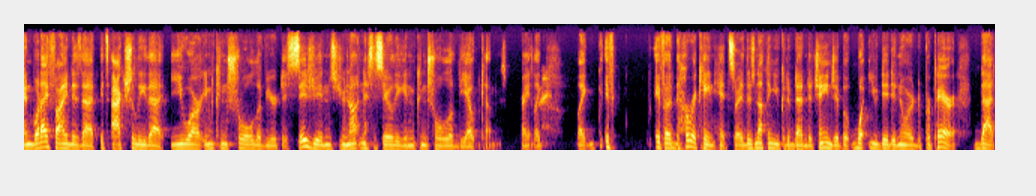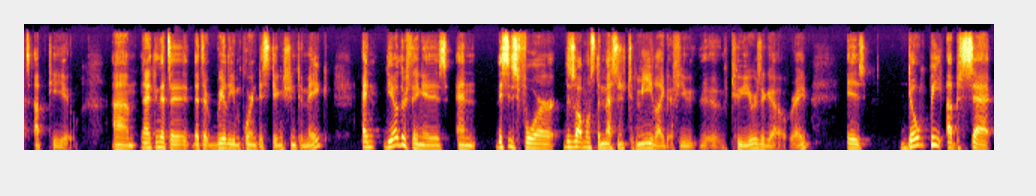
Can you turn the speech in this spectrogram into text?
And what I find is that it's actually that you are in control of your decisions. You're not necessarily in control of the outcomes, right? Like, like if if a hurricane hits, right, there's nothing you could have done to change it, but what you did in order to prepare, that's up to you. Um, and I think that's a that's a really important distinction to make. And the other thing is, and this is for this is almost a message to me like a few uh, two years ago, right? Is don't be upset.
